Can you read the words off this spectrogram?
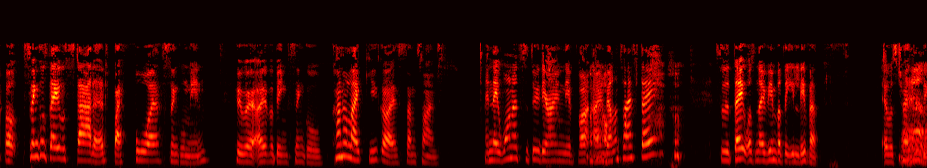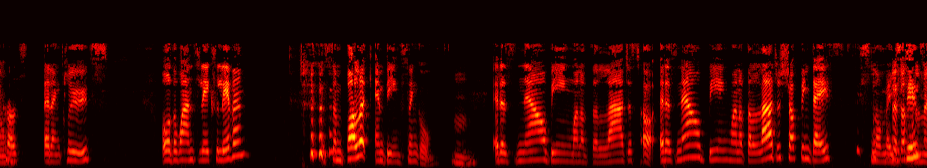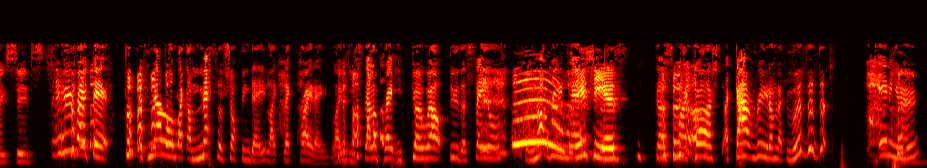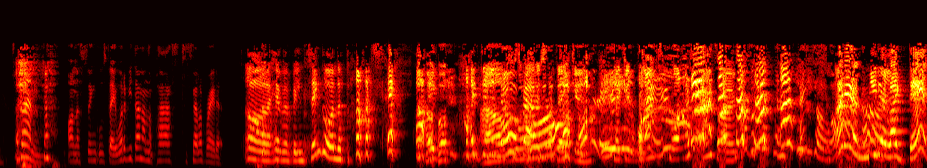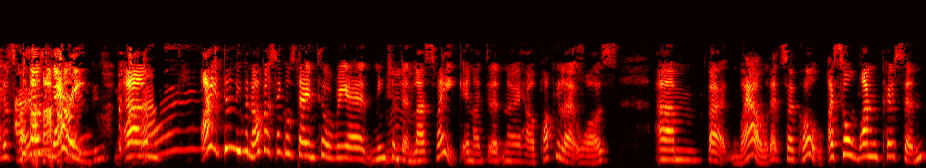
Well, Singles Day was started by four single men who were over being single, kind of like you guys sometimes. And they wanted to do their own, their va- own Valentine's Day. So the date was November the 11th. It was chosen Wow. because it includes all the ones legs 11, the symbolic and being single. Mm. It is now being one of the largest, oh, it is now being one of the largest shopping days. This does not make That sense. doesn't make sense. Who wrote that? It's now like a massive shopping day, like Black Friday. Like you celebrate, you go out, do the sales. I'm not reading There she is. because my gosh, I can't read. I'm like, what's it? Anywho, sin on a singles day. What have you done in the past to celebrate it? Oh, I haven't been single in the past. I. I didn't Oh, know about it. Taken, taken once, twice, three times. Single. I didn't my mean it like that. It's because I was married. Um. I didn't even know about Singles Day until Ria mentioned it Mm. last week, and I didn't know how popular it was. Um, but wow, that's so cool. I saw one person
